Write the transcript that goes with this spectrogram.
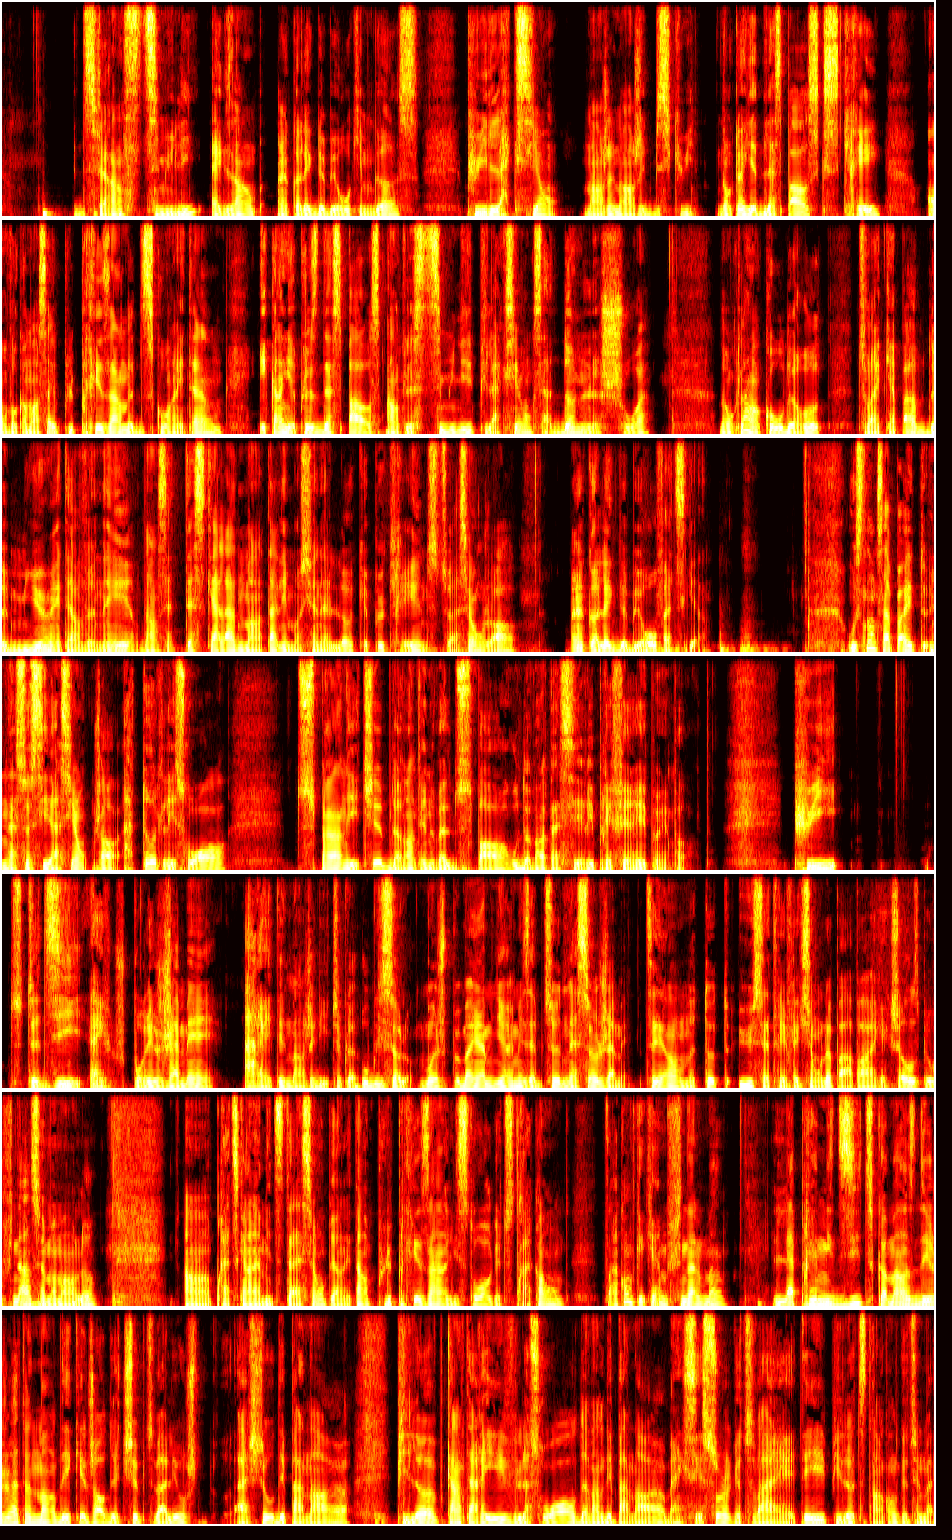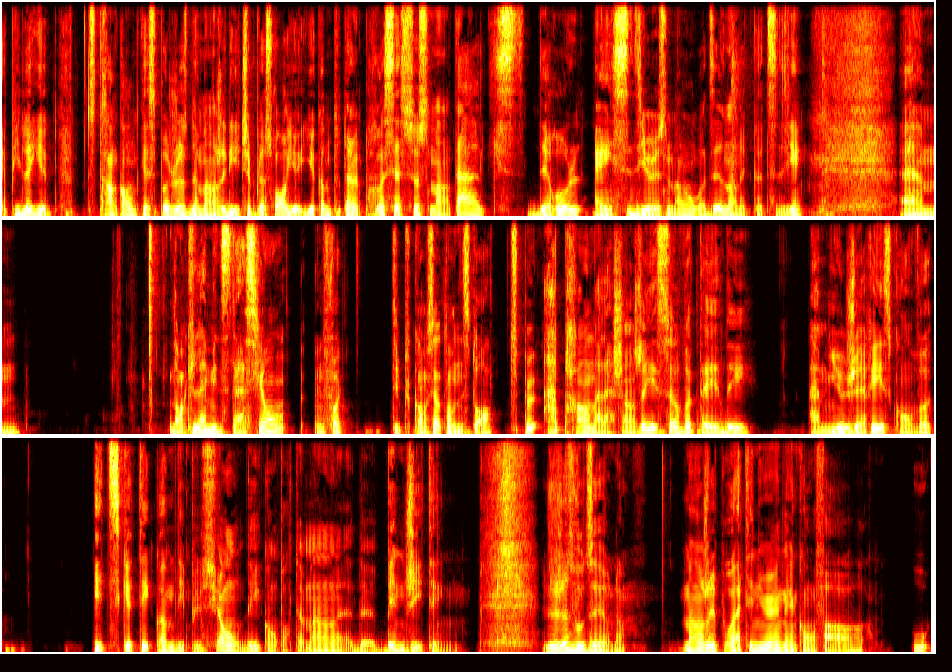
différents stimuli, exemple, un collègue de bureau qui me gosse, puis l'action, manger une rangée de biscuits. Donc là, il y a de l'espace qui se crée on va commencer à être plus présent dans notre discours interne. Et quand il y a plus d'espace entre le stimuli puis l'action, ça donne le choix. Donc là, en cours de route, tu vas être capable de mieux intervenir dans cette escalade mentale émotionnelle-là que peut créer une situation genre un collègue de bureau fatigant. Ou sinon, ça peut être une association, genre à tous les soirs, tu prends des chips devant tes nouvelles du sport ou devant ta série préférée, peu importe. Puis, tu te dis, hey, je pourrais jamais arrêter de manger des chips. Oublie ça. Là. Moi, je peux bien améliorer mes habitudes, mais ça, jamais. Tu sais, hein, on a tous eu cette réflexion-là par rapport à quelque chose. Puis au final, ce moment-là, en pratiquant la méditation, puis en étant plus présent à l'histoire que tu te racontes, tu te rends compte que quand même, finalement, l'après-midi, tu commences déjà à te demander quel genre de chips tu vas aller acheter au dépanneur. Puis là, quand tu arrives le soir devant le dépanneur, ben c'est sûr que tu vas arrêter. Puis là, tu te rends compte que tu... Puis là, tu te rends compte que c'est pas juste de manger des chips le soir. Il y, a, comme tout un processus mental qui se déroule insidieusement, on va dire, dans notre quotidien. Euh, donc la méditation, une fois que tu es plus conscient de ton histoire, tu peux apprendre à la changer et ça va t'aider à mieux gérer ce qu'on va étiquetés comme des pulsions, des comportements de binge eating. Je veux juste vous dire, là, manger pour atténuer un inconfort ou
